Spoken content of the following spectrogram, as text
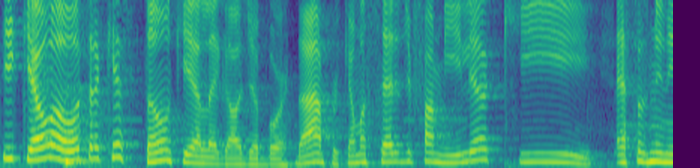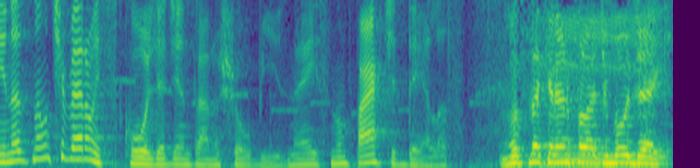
E que é uma outra questão que é legal de abordar, porque é uma série de família que essas meninas não tiveram escolha de entrar no showbiz, né? Isso não parte delas. Você tá querendo E- falar de Bojack?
